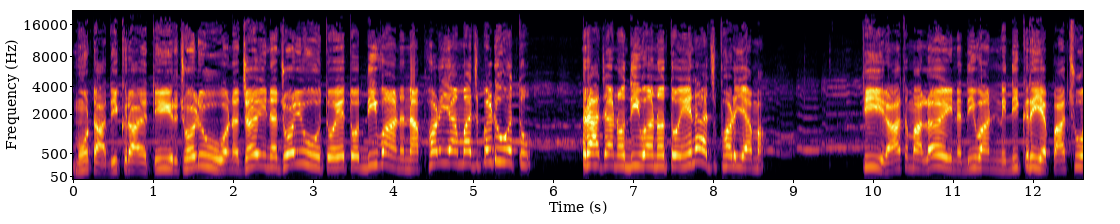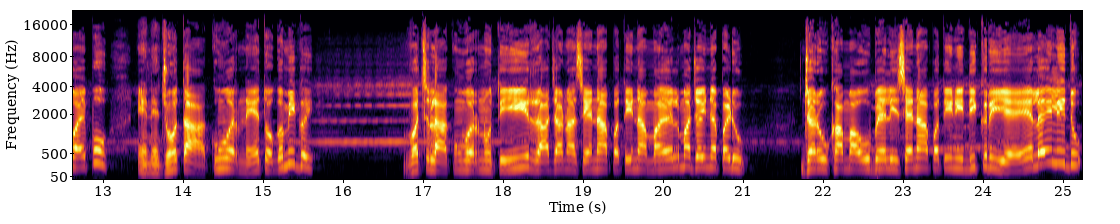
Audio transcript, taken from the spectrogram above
મોટા દીકરાએ તીર છોડ્યું અને જઈને જોયું તો એ તો દીવાનના ફળિયામાં જ પડ્યું હતું. રાજાનો દીવાન હતો એના જ ફળિયામાં. તીર હાથમાં લઈને દીવાનની દીકરીએ પાછું આપ્યું. એને જોતા કુંવરને એ તો ગમી ગઈ. વચલા કુંવરનું તીર રાજાના સેનાપતિના મહેલમાં જઈને પડ્યું. ઝરૂખામાં ઉભેલી સેનાપતિની દીકરીએ એ લઈ લીધું.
